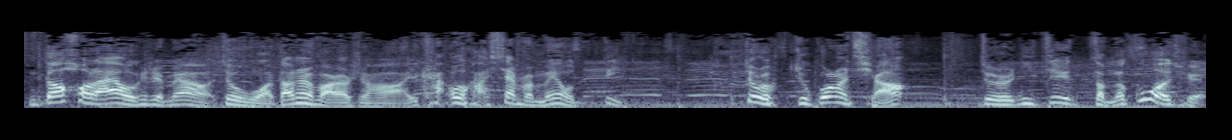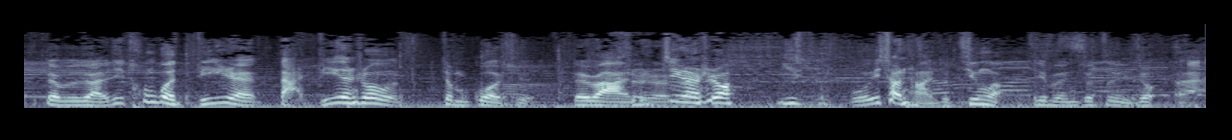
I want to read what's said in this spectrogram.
你到后来我跟什么样？就我当时玩的时候啊，一看我靠下边没有地，就是就光是墙。就是你这怎么过去，对不对？你通过敌人打敌人的时候这么过去，对吧？你这个时候一我一上场就惊了，基本就自己就哎，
